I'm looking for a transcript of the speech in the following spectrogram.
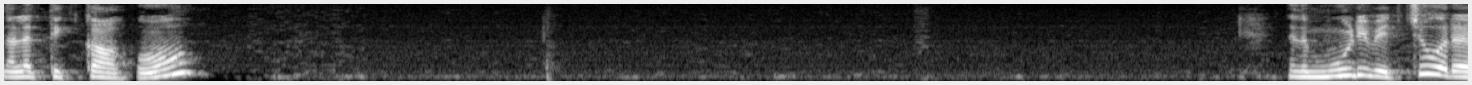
நல்லா திக்காகும் இதை மூடி வச்சு ஒரு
